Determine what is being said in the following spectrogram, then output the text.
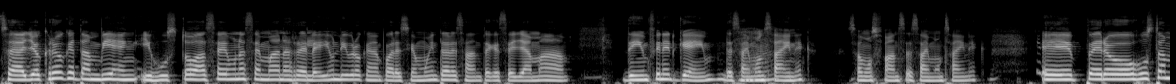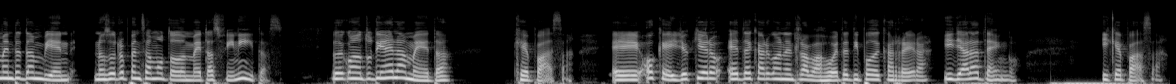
O sea, yo creo que también, y justo hace unas semanas releí un libro que me pareció muy interesante que se llama The Infinite Game de Simon Sinek. Somos fans de Simon Sinek. Eh, pero justamente también nosotros pensamos todo en metas finitas. Entonces, cuando tú tienes la meta, ¿qué pasa? Eh, ok, yo quiero este cargo en el trabajo, este tipo de carrera, y ya la tengo. ¿Y qué pasa?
